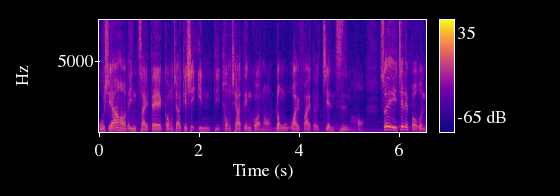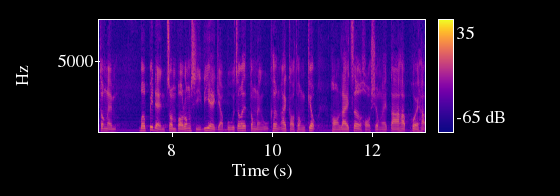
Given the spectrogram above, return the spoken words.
有时啊吼，因在地公车，其实因伫公车顶管吼，拢有 WiFi 的建制嘛吼，所以这个部分当然无必然全部拢是你的业务，做当然有可能爱交通局吼来做互相的搭合配合。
